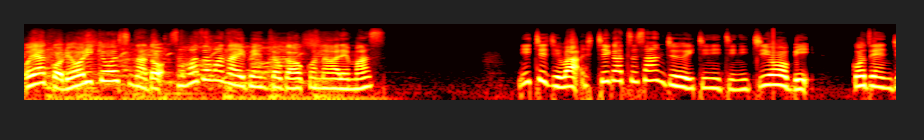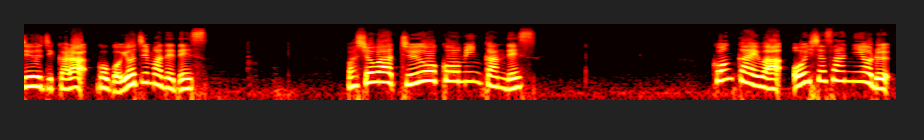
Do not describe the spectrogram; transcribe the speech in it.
親子料理教室などさまざまなイベントが行われます。日時は7月31日日曜日。午前10時から午後4時までです場所は中央公民館です今回はお医者さんによる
